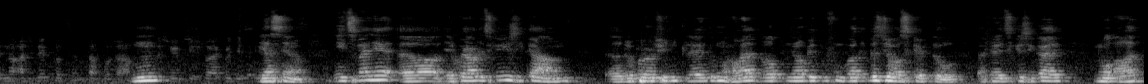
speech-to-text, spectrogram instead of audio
1 až 2% pořád, hmm. což mi přišlo jako děsivý. Jasně, no. Nicméně, uh, jako já vždycky říkám, uh, doporučení klientům, ale bylo, mělo by to fungovat i bez JavaScriptu, tak vždycky říkají, no ale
